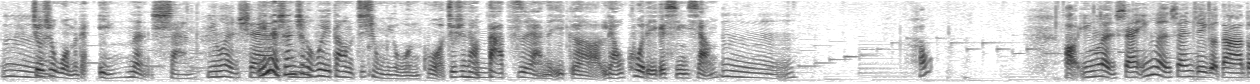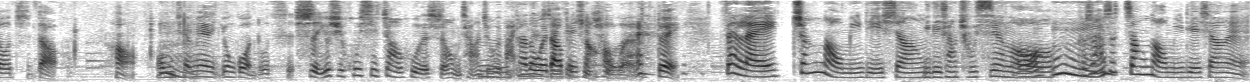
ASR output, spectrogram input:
嗯，就是我们的银冷杉。银冷杉，银冷杉这个味道呢，之前我们有闻过，就是那种大自然的一个辽阔的一个馨香。嗯，好，好，银冷杉，银冷杉这个大家都知道。好，我们前面用过很多次，是，尤其呼吸照护的时候，我们常常就会把它的味道非常好闻。对。再来樟脑迷迭香，迷迭香出现了哦。嗯，可是它是樟脑迷迭香哎。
